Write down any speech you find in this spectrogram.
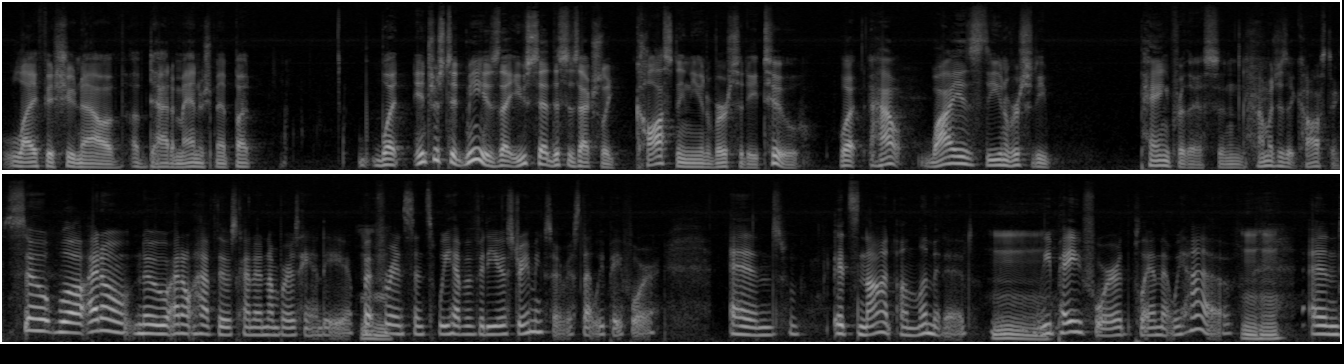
life issue now of, of data management. But what interested me is that you said this is actually costing the university too. What? How? Why is the university paying for this, and how much is it costing? So, well, I don't know. I don't have those kind of numbers handy. But mm-hmm. for instance, we have a video streaming service that we pay for, and it's not unlimited. Mm. We pay for the plan that we have. Mm-hmm. And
